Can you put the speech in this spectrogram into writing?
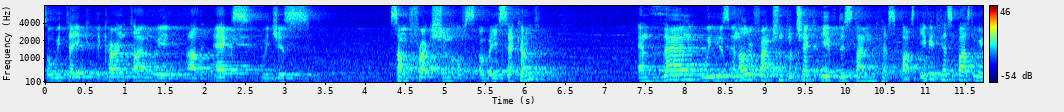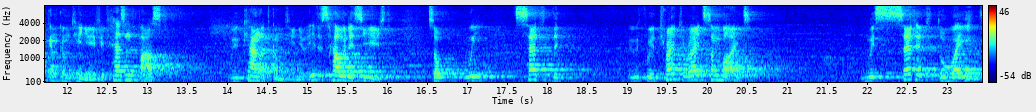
So we take the current time, we add x, which is some fraction of, of a second. And then we use another function to check if this time has passed. If it has passed, we can continue. If it hasn't passed, we cannot continue. It is how it is used. So we set the, if we try to write some bytes, we set it to wait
